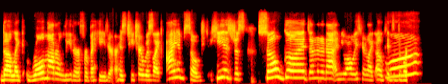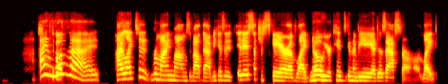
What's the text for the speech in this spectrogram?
the like role model leader for behavior his teacher was like i am so he is just so good da, da, da, da. and you always hear like oh kids i so, love that I like to remind moms about that because it, it is such a scare of like, no, your kid's going to be a disaster. Like,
